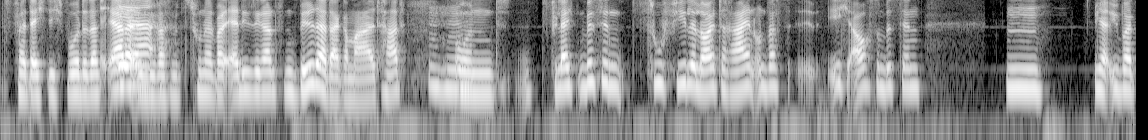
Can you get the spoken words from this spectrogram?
verdächtigt wurde, dass er ja. da irgendwie was mit zu tun hat, weil er diese ganzen Bilder da gemalt hat mhm. und vielleicht ein bisschen zu viele Leute rein und was ich auch so ein bisschen mh, hm, ja über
